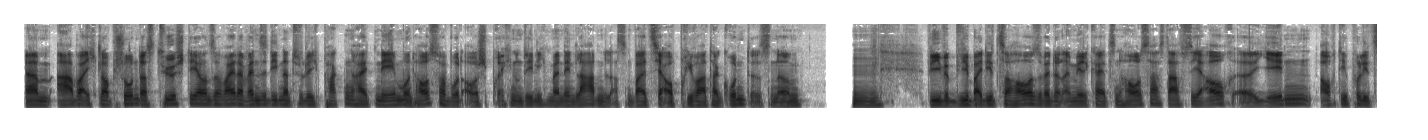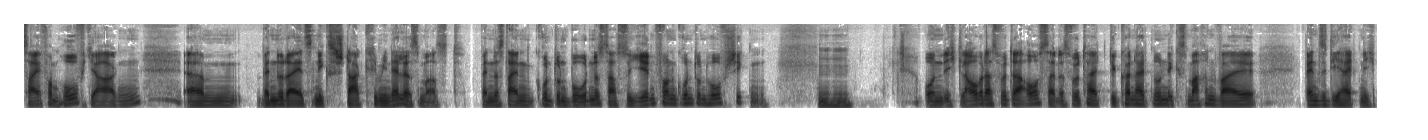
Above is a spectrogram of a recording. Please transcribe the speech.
Ähm, aber ich glaube schon, dass Türsteher und so weiter, wenn sie die natürlich packen, halt nehmen und Hausverbot aussprechen und die nicht mehr in den Laden lassen, weil es ja auch privater Grund ist. Ne? Hm. Wie, wie bei dir zu Hause, wenn du in Amerika jetzt ein Haus hast, darfst du ja auch äh, jeden, auch die Polizei vom Hof jagen, ähm, wenn du da jetzt nichts stark Kriminelles machst. Wenn das dein Grund und Boden ist, darfst du jeden von Grund und Hof schicken. Mhm. Und ich glaube, das wird da auch sein. Das wird halt, die können halt nur nichts machen, weil wenn sie die halt nicht,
